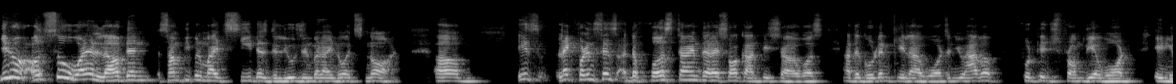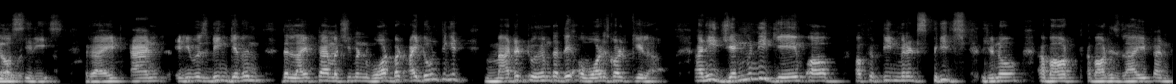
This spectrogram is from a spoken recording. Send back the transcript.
you know, also what I loved, and some people might see it as delusion, but I know it's not. Um, is like, for instance, the first time that I saw Kanti Shah was at the Golden Kela Awards, and you have a footage from the award in your Yeah. series, right? And he was being given the Lifetime Achievement Award, but I don't think it mattered to him that the award is called Kela. And he genuinely gave a, a 15 minute speech, you know, about, about his life and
